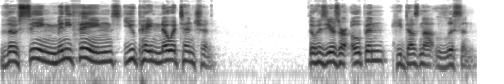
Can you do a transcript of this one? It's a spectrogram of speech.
Though seeing many things, you pay no attention. Though his ears are open, he does not listen.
